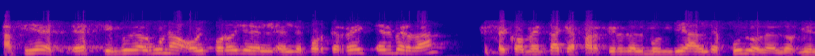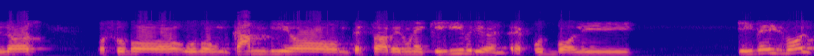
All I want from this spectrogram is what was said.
Así es, es sin duda alguna hoy por hoy el, deporte rey. Es verdad que se comenta que a partir del Mundial de Fútbol del 2002 pues hubo, hubo un cambio, empezó a haber un equilibrio entre fútbol y, y béisbol,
